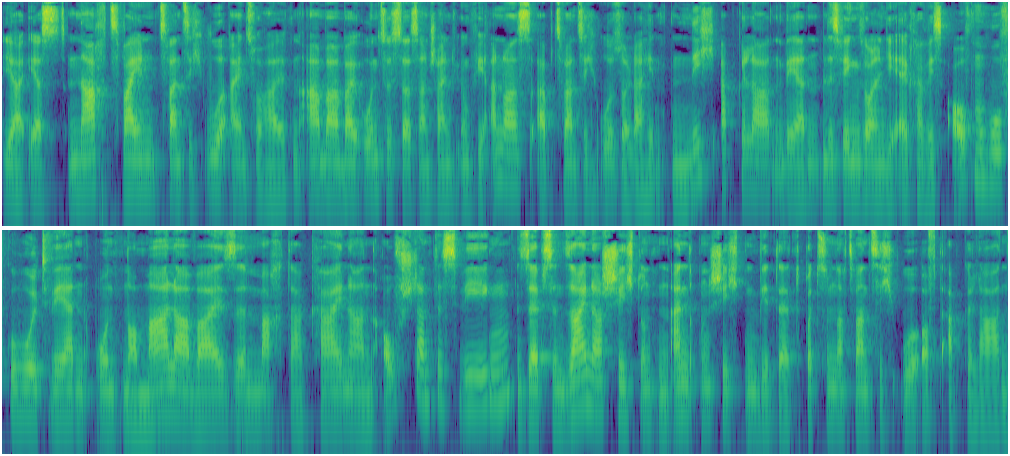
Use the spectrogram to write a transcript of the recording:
ja erst nach 22 Uhr einzuhalten. Aber bei uns ist das anscheinend irgendwie anders. Ab 20 Uhr soll da hinten nicht abgeladen werden. Deswegen sollen die LKWs auf dem Hof geholt werden und normalerweise macht da keiner einen Aufstand deswegen. Selbst in seiner Schicht und in anderen Schichten wird er trotzdem nach 20 Uhr oft abgeladen.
